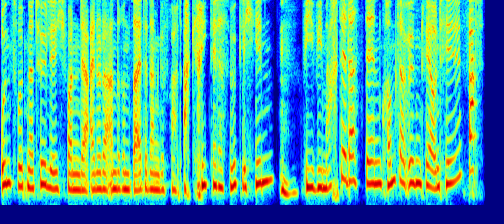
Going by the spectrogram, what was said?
uns wird natürlich von der einen oder anderen Seite dann gefragt, ach, kriegt er das wirklich hin? Mhm. Wie, wie macht er das denn? Kommt da irgendwer und hilft?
